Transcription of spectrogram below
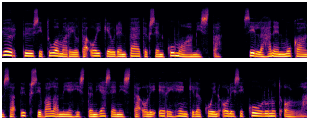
Hör pyysi tuomarilta oikeuden päätöksen kumoamista, sillä hänen mukaansa yksi valamiehistön jäsenistä oli eri henkilö kuin olisi kuulunut olla.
